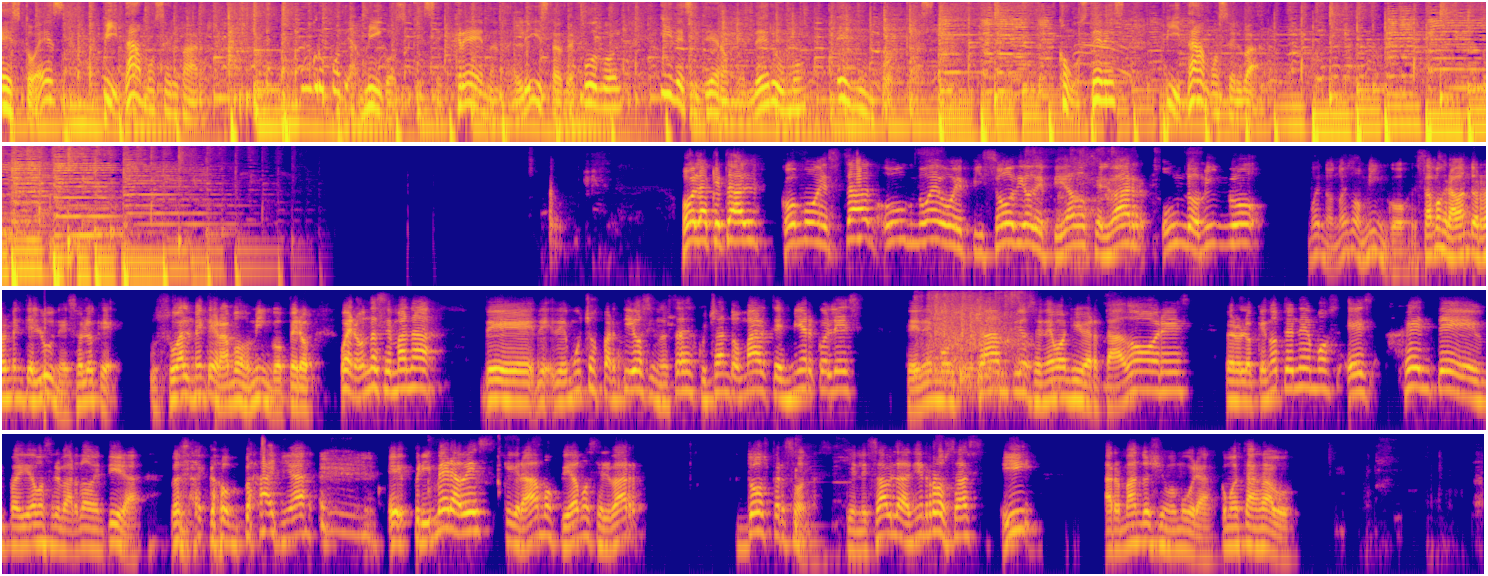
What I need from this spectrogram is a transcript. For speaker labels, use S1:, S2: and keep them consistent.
S1: Esto es Pidamos el Bar. Un grupo de amigos que se creen analistas de fútbol y decidieron vender humo en un podcast. Con ustedes, Pidamos el Bar.
S2: Hola, ¿qué tal? ¿Cómo están? Un nuevo episodio de Pidamos el Bar, un domingo, bueno, no es domingo, estamos grabando realmente el lunes, solo que usualmente grabamos domingo, pero bueno, una semana de, muchos partidos, si nos estás escuchando martes, miércoles, tenemos Champions, tenemos Libertadores, pero lo que no tenemos es gente en Pidamos el Bar, no, mentira, nos acompaña, eh, primera vez que grabamos Pidamos el Bar, dos personas. Quien les habla, Daniel Rosas y Armando Shimomura. ¿Cómo estás, Gabo?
